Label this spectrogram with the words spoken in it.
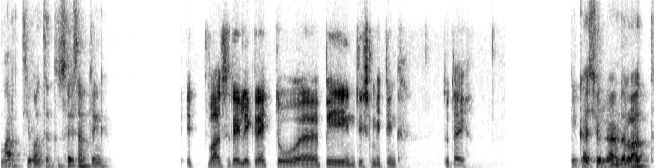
Mart, you wanted to say something? It was really great to uh, be in this meeting today. Because you learned a lot.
